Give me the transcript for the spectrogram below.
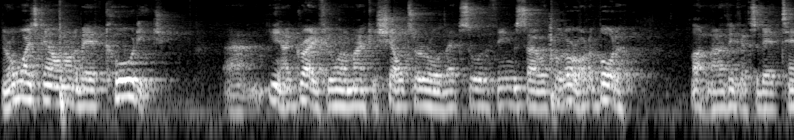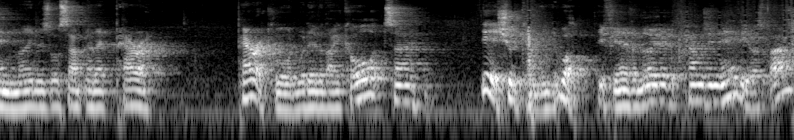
they're always going on about cordage. Um, you know, great if you want to make a shelter or that sort of thing. So I thought, all right, I bought a, I don't know, I think that's about 10 metres or something of that para, paracord, whatever they call it. So yeah, it should come in, well, if you ever need it, it comes in handy, I suppose.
